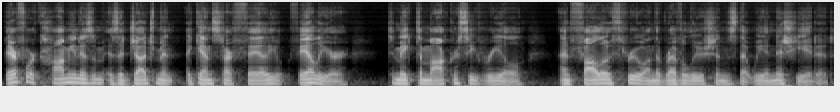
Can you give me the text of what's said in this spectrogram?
Therefore, communism is a judgment against our fail- failure to make democracy real and follow through on the revolutions that we initiated.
